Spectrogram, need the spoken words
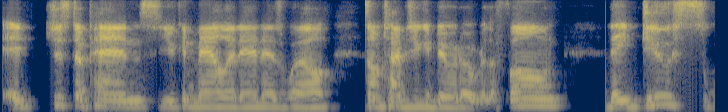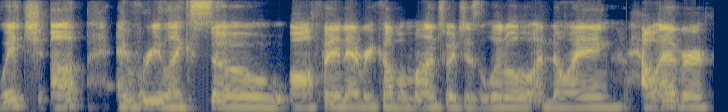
it just depends. You can mail it in as well. Sometimes you can do it over the phone. They do switch up every like so often, every couple months, which is a little annoying. However,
